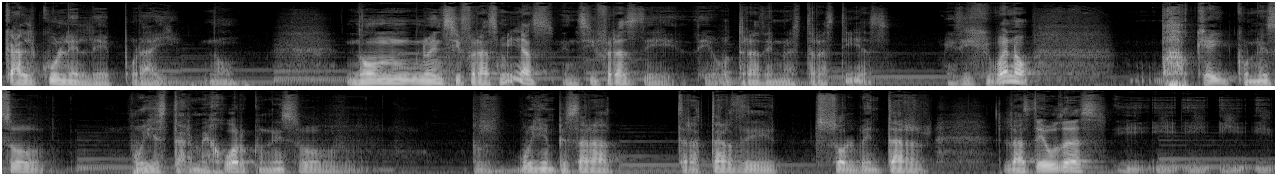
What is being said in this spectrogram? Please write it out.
calcúlenle por ahí, ¿no? No, no en cifras mías, en cifras de, de otra de nuestras tías. Y dije, bueno, ok, con eso voy a estar mejor, con eso pues voy a empezar a tratar de solventar las deudas y,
